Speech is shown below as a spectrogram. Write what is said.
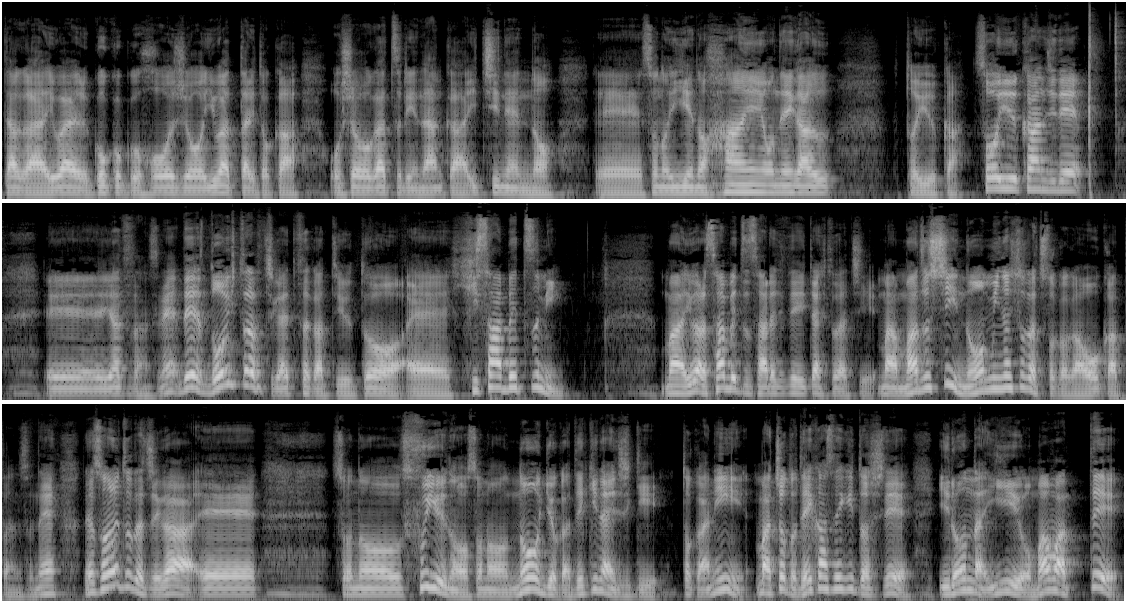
だから、いわゆる五穀豊穣を祝ったりとか、お正月になんか一年の、えー、その家の繁栄を願うというか、そういう感じで、えー、やってたんですね。で、どういう人たちがやってたかっていうと、えー、被差別民。まあ、いわゆる差別されていた人たち、まあ、貧しい農民の人たちとかが多かったんですよね。で、その人たちが、えー、その、冬のその農業ができない時期とかに、まあちょっと出稼ぎとして、いろんな家を回って、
